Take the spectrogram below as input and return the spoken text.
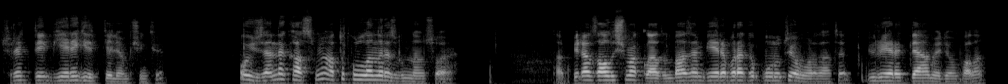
Sürekli bir yere gidip geliyorum çünkü. O yüzden de kasmıyor. Atı kullanırız bundan sonra. Tabi biraz alışmak lazım. Bazen bir yere bırakıp unutuyorum orada atı. Yürüyerek devam ediyorum falan.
